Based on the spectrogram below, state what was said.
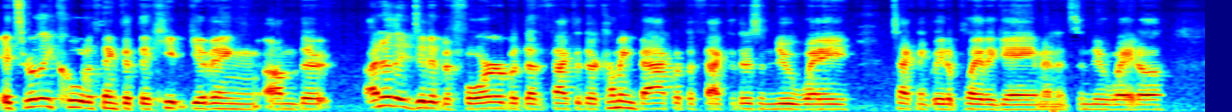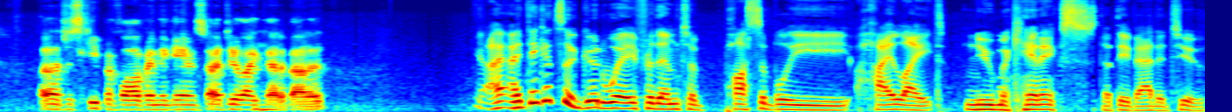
it's really cool to think that they keep giving um their I know they did it before, but the fact that they're coming back with the fact that there's a new way technically to play the game and it's a new way to uh, just keep evolving the game. So I do like that about it. I, think it's a good way for them to possibly highlight new mechanics that they've added too.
